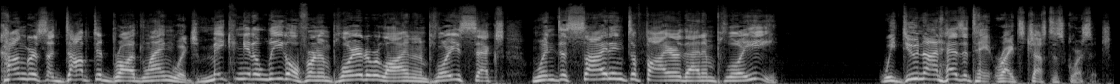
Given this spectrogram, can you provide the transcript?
Congress adopted broad language, making it illegal for an employer to rely on an employee's sex when deciding to fire that employee. We do not hesitate, writes Justice Gorsuch,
